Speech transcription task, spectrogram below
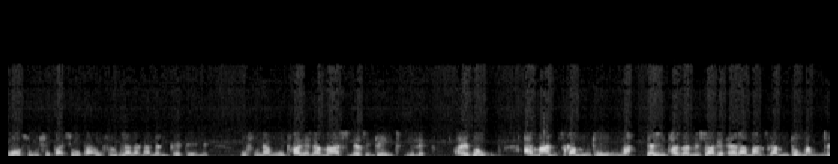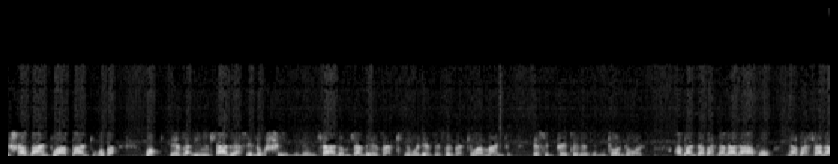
owawusungihluphahlupha ufuna ukulala nami embhedeni ufuna ngiwuphakela amasi nezinto ey'thile. Hayi amanzi kamntungwa yayingiphazamisa-ke ekamanzi kamntungwa ngincisha abantu abantu ngoba kwakuveza inhlalo yaselokishini nenhlalo mhlawumbe ezakhiwo lezi sezakhiwa manje esibhecele zimjondolo abantu abahlala lapho nabahlala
